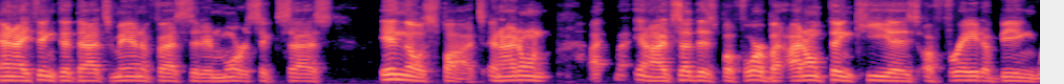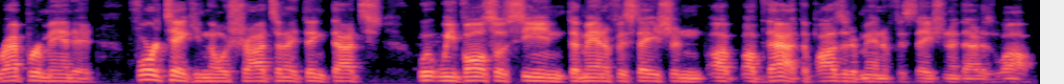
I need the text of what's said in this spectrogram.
And I think that that's manifested in more success in those spots. And I don't I, you know I've said this before but I don't think he is afraid of being reprimanded for taking those shots. And I think that's we- we've also seen the manifestation of, of that, the positive manifestation of that as well.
